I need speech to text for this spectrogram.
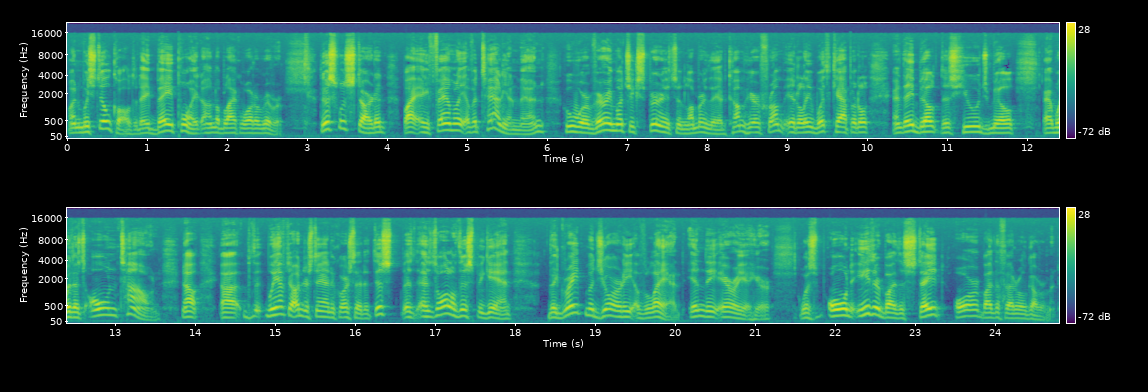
and we still call today, Bay Point on the Blackwater River. This was started by a family of Italian men who were very much experienced in lumbering. They had come here from Italy with capital, and they built this huge mill uh, with its own town. Now, uh, we have to understand, of course, that at this, as all of this began, began, the great majority of land in the area here was owned either by the state or by the federal government.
